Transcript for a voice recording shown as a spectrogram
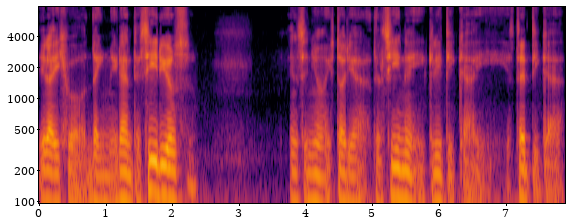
Era hijo de inmigrantes sirios, enseñó historia del cine y crítica y estética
